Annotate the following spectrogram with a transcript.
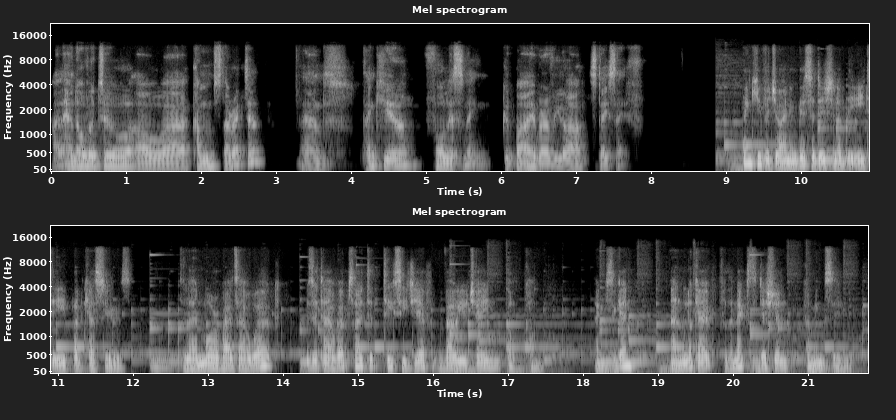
I'll hand over to our uh, comms director and thank you for listening. Goodbye, wherever you are. Stay safe. Thank you for joining this edition of the E2E podcast series. To learn more about our work, visit our website at tcgfvaluechain.com. Thanks again, and look out for the next edition coming soon.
